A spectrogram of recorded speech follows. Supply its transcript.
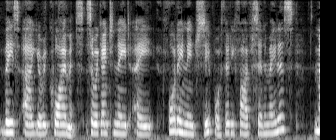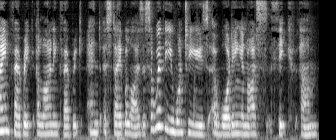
these are your requirements. So we're going to need a 14 inch zip or 35 centimetres, main fabric, a lining fabric and a stabilizer. So whether you want to use a wadding, a nice thick um,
